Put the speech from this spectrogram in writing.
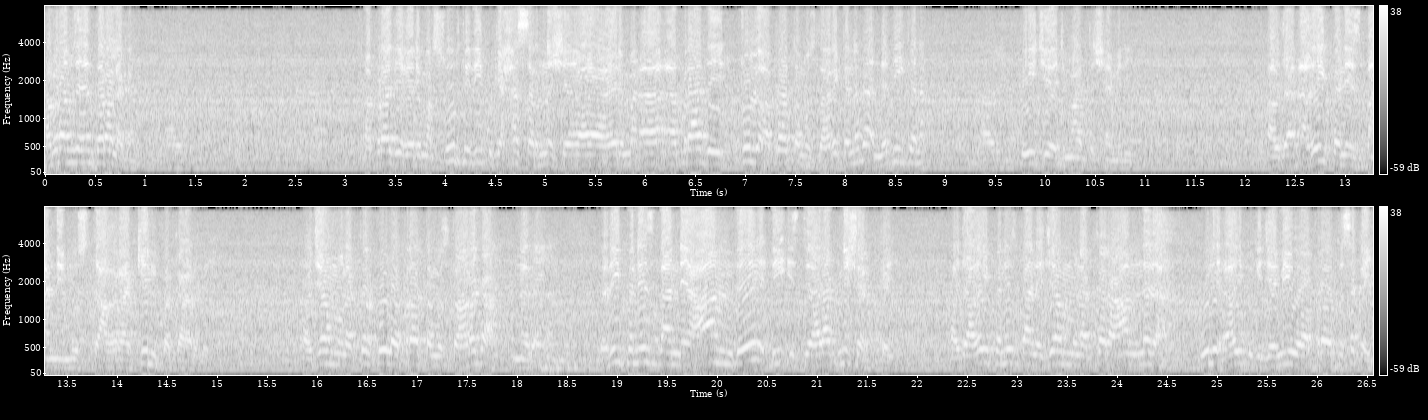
خبره هم ذهن تراله کنه افراد غیر محصور دي دي په حصر نشه غیر افراد ټول افراد مستغرق نه نه دي کنه پیج اجماع ته شامل دي او دا هغه په نسبت باندې مستغرقین پکار دي او جمع منکر ټول افراد مستغرقه نه ده د دې په نسبت باندې عام دي دي استغراق نشرت کوي او دا هغه په نسبت باندې جمع منکر عام نه ده ولې آی په جمعي او افراد څه کوي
